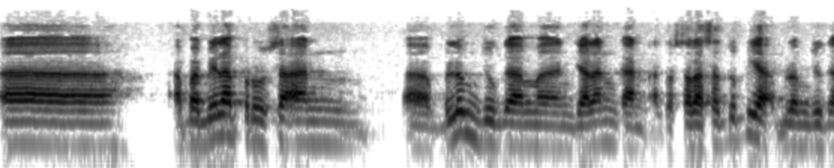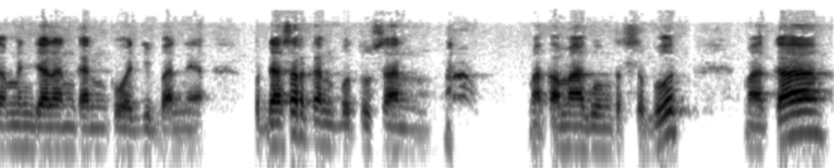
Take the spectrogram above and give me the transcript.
uh, apabila perusahaan uh, belum juga menjalankan atau salah satu pihak belum juga menjalankan kewajibannya berdasarkan putusan Mahkamah Agung tersebut, maka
